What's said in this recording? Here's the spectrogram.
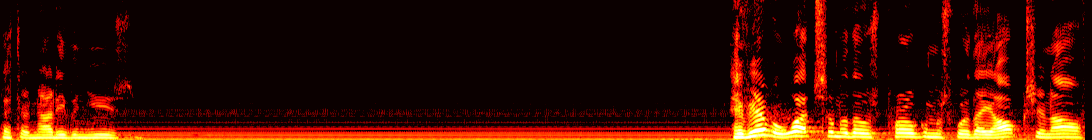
That they're not even using. Have you ever watched some of those programs where they auction off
